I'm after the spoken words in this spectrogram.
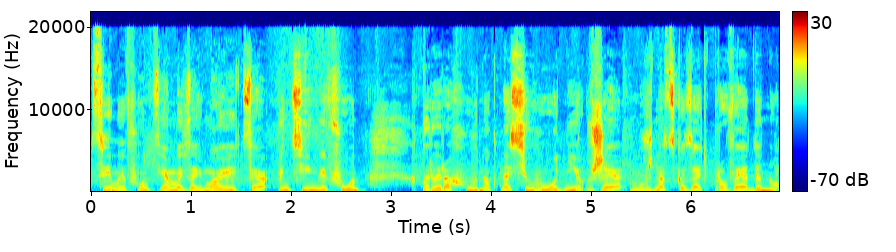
цими функціями займається пенсійний фонд. Перерахунок на сьогодні вже можна сказати проведено,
